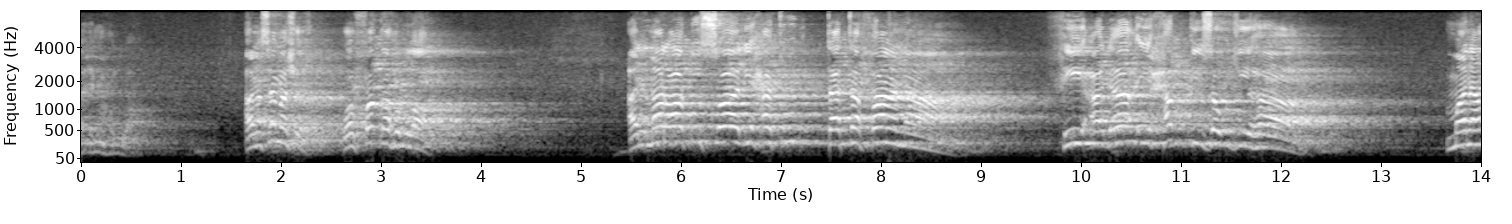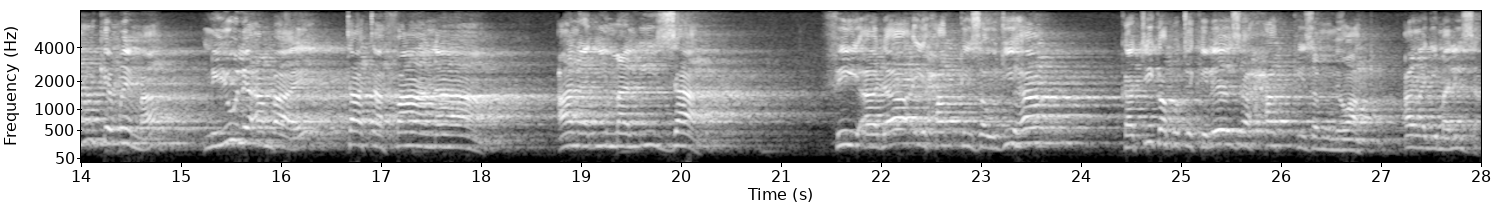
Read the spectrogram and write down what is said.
rahimahullah anasema Sheikh wafaqahu Allah al-mar'atu as-salihatu tatafana fi ada'i haqqi zawjiha mwanamke mwema ni yule ambaye tatafana anajimaliza fi adai haqi zaujiha katika kutekeleza haki za mume wake. Anajimaliza.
